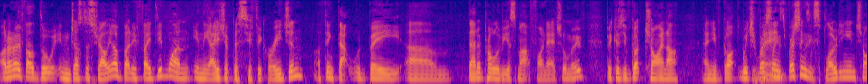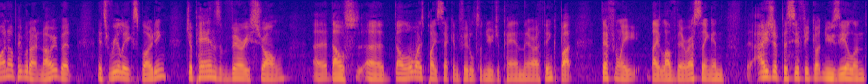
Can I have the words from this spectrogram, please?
I don't know if they'll do it in just Australia, but if they did one in the Asia Pacific region, I think that would be um, that'd probably be a smart financial move because you've got China and you've got which Japan. wrestling's wrestling's exploding in China. People don't know, but it's really exploding. Japan's very strong. Uh, they'll uh, they'll always play second fiddle to New Japan there, I think, but definitely they love their wrestling. And the Asia Pacific got New Zealand.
